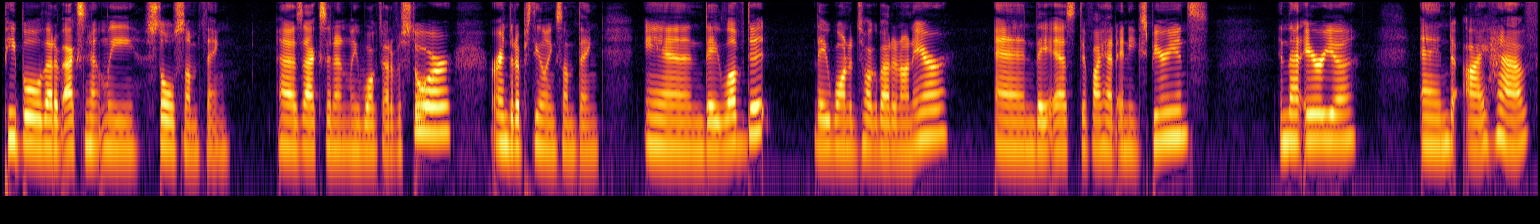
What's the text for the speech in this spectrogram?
people that have accidentally stole something, has accidentally walked out of a store or ended up stealing something, and they loved it. They wanted to talk about it on air, and they asked if I had any experience in that area, and I have.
